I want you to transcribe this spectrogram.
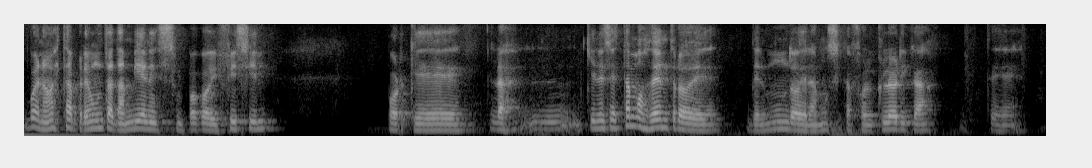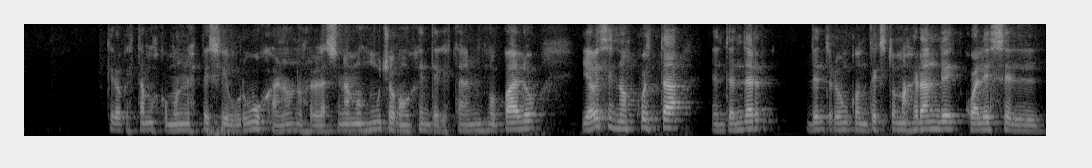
Bueno, esta pregunta también es un poco difícil porque quienes estamos dentro del mundo de la música folclórica, este, creo que estamos como en una especie de burbuja, ¿no? Nos relacionamos mucho con gente que está en el mismo palo y a veces nos cuesta entender dentro de un contexto más grande cuál es el,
